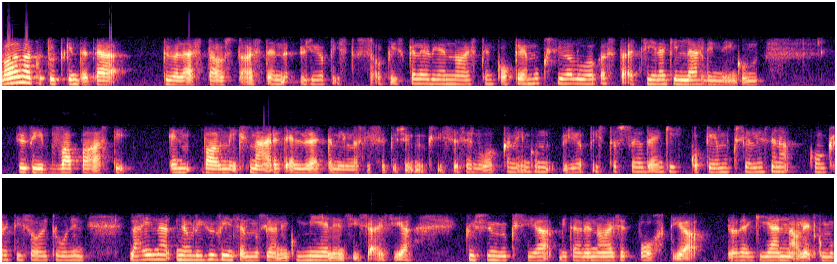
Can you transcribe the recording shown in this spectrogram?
tavallaan kun tutkin tätä työläistaustaisten yliopistossa opiskelevien naisten kokemuksia luokasta, että siinäkin lähdin niin kuin hyvin vapaasti, en valmiiksi määritellyt, että millaisissa kysymyksissä se luokka niin kuin yliopistossa jotenkin kokemuksellisena konkretisoituu, niin lähinnä ne oli hyvin semmoisia niin kuin mielensisäisiä kysymyksiä, mitä ne naiset pohtia. Jotenkin jännä oli, että kun me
